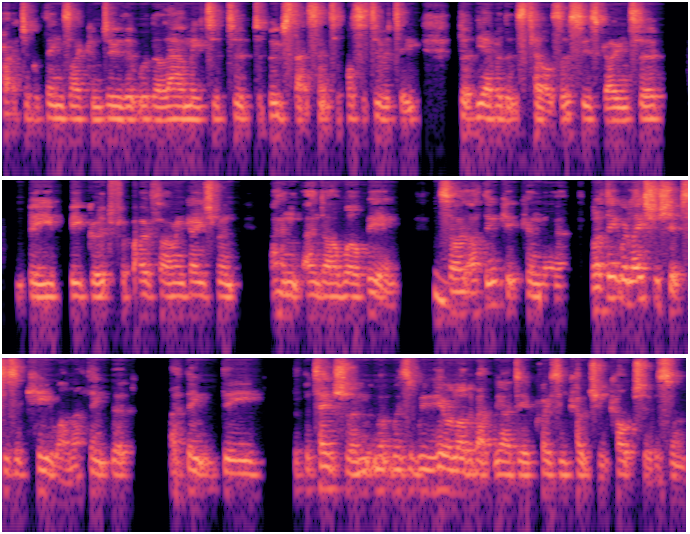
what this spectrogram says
practical things I can do that would allow me to, to, to boost that sense of positivity that the evidence tells us is going to be, be good for both our engagement and, and our well-being? Mm-hmm. So I think it can uh, but I think relationships is a key one. I think that I think the the potential, and we hear a lot about the idea of creating coaching cultures, and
